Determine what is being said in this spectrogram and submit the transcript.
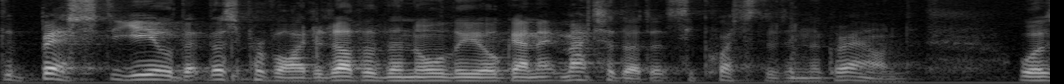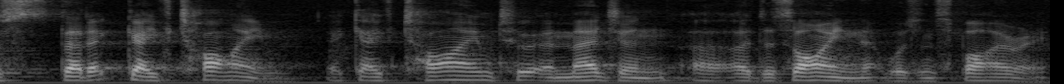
the best yield that this provided, other than all the organic matter that it sequestered in the ground, was that it gave time. It gave time to imagine a, a design that was inspiring.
